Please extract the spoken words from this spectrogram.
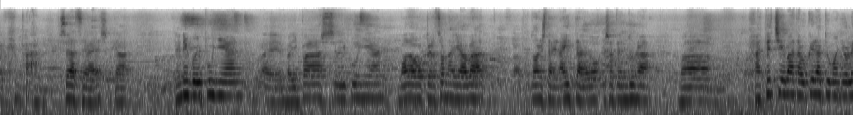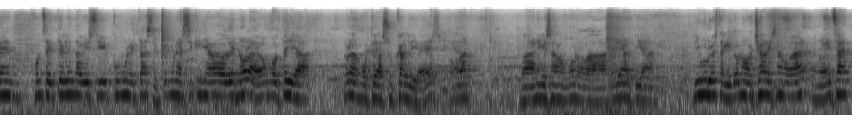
ba, zehatzea ez, eta lehenengo ipuinean, ba, ipaz ipuinean, badago pertsonaia bat, ba, protagonistaren aita edo, esaten duna, ba, jatetxe bat aukeratu baino lehen, jontzaite lehen da bizi komunetan, ze komuna zikina badaude nola egon gotea, nola egon gotea zukaldia, ez? Ordan, ba, nik esan, bueno, ba, nire artean, liburu ez dakit, ono, txarra izango da, baina gaitzan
